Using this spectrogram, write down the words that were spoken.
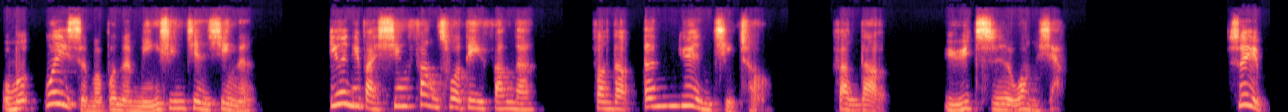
我们为什么不能明心见性呢？因为你把心放错地方了，放到恩怨情仇，放到愚痴妄想，所以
